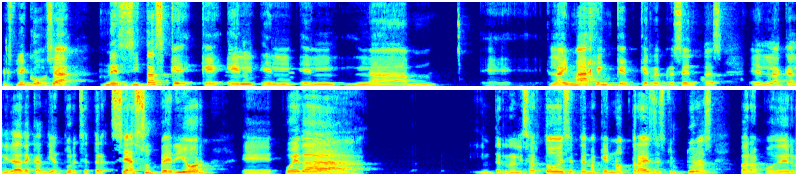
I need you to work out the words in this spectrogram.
¿Me explico? O sea, necesitas que, que el, el, el la. Eh, la imagen que, representas, eh, la calidad de candidatura, etcétera, sea superior, eh, pueda internalizar todo ese tema que no traes de estructuras para poder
